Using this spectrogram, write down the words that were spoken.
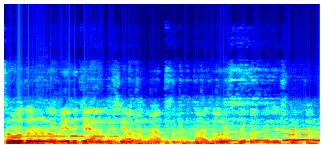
ಸಹೋದರರು ವೇದಿಕೆ ಆಗಮಿಸಿ ಅವರನ್ನ ಗೌರವಿಸಬೇಕು ಅಂತ ನಿಷ್ಕೊಳ್ತೇನೆ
